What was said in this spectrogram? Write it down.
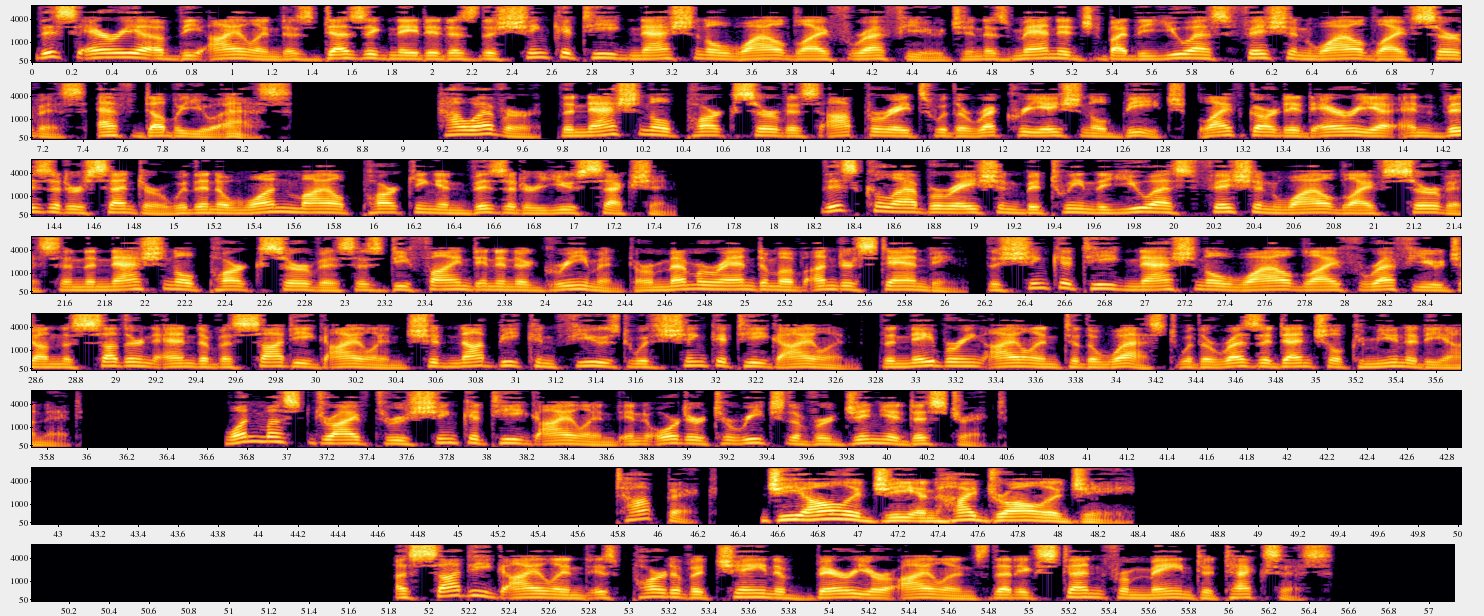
This area of the island is designated as the Chincoteague National Wildlife Refuge and is managed by the U.S. Fish and Wildlife Service However, the National Park Service operates with a recreational beach, lifeguarded area and visitor center within a one-mile parking and visitor use section. This collaboration between the U.S. Fish and Wildlife Service and the National Park Service is defined in an agreement or Memorandum of Understanding. The Chincoteague National Wildlife Refuge on the southern end of Assateague Island should not be confused with Chincoteague Island, the neighboring island to the west with a residential community on it. One must drive through Chincoteague Island in order to reach the Virginia District. Topic: Geology and hydrology Assateague Island is part of a chain of barrier islands that extend from Maine to Texas.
